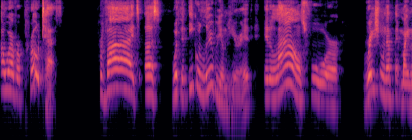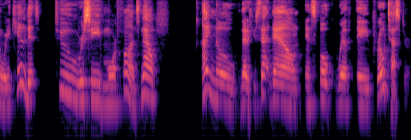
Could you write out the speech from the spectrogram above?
However, protest provides us with an equilibrium here. It, it allows for racial and ethnic minority candidates to receive more funds. Now, I know that if you sat down and spoke with a protester,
